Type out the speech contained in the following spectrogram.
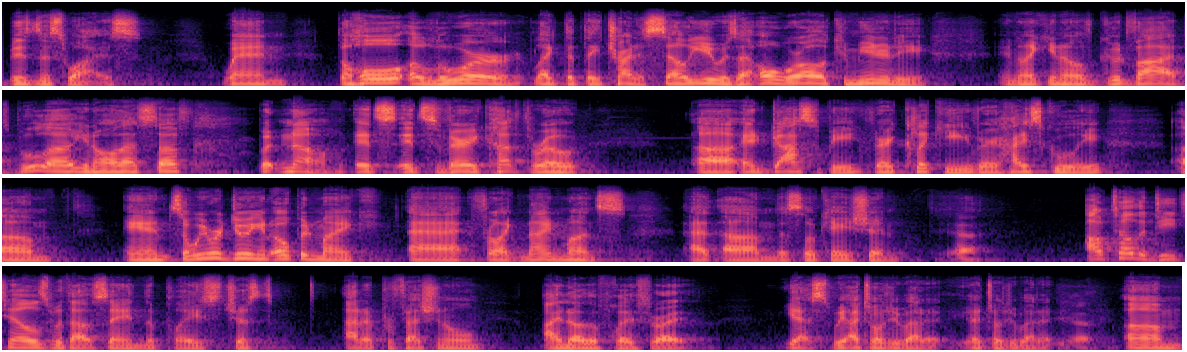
business wise. When the whole allure, like that they try to sell you, is that oh we're all a community and like you know good vibes, bula, you know all that stuff. But no, it's it's very cutthroat uh, and gossipy, very clicky, very high schooly. Um, and so we were doing an open mic at, for like nine months at um, this location. Yeah, I'll tell the details without saying the place, just out of professional. I know the place, right? Yes, we. I told you about it. I told you about it. Yeah. Um,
